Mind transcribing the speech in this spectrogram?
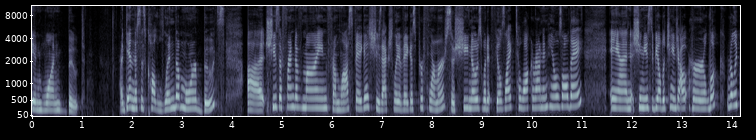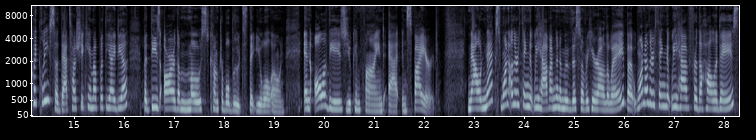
in one boot. Again, this is called Linda Moore Boots. Uh, she's a friend of mine from Las Vegas. She's actually a Vegas performer, so she knows what it feels like to walk around in heels all day. And she needs to be able to change out her look really quickly, so that's how she came up with the idea. But these are the most comfortable boots that you will own. And all of these you can find at Inspired. Now, next, one other thing that we have, I'm going to move this over here out of the way, but one other thing that we have for the holidays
